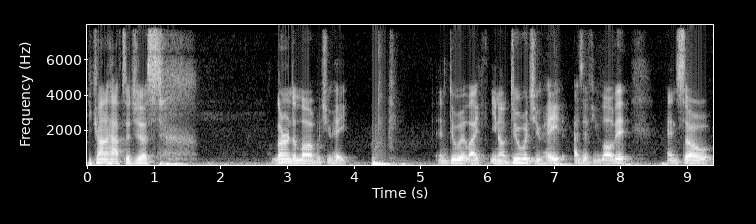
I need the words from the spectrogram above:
you kind of have to just learn to love what you hate, and do it like you know, do what you hate as if you love it. And so,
